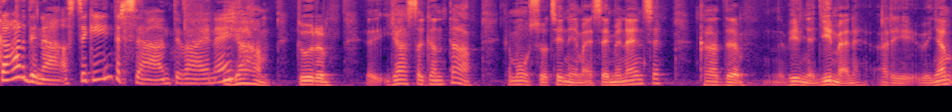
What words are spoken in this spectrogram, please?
kardināls. Cik interesanti, vai ne? Jā, tur jāsaka gan tā, ka mūsu cienījamais eminence, kad viņa ģimene arī viņam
